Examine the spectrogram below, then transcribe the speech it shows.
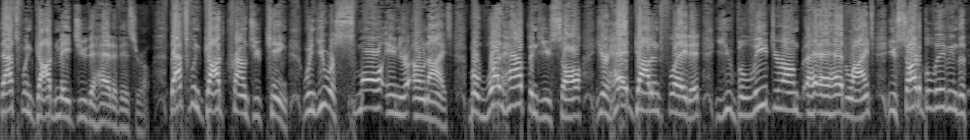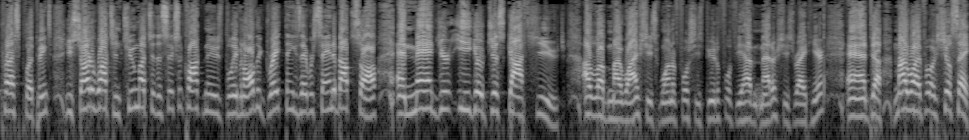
that's when God made you the head of Israel. That's when God crowned you king, when you were small in your own eyes. But what happened you, Saul? Your head got inflated. You believed your own headlines. You started believing the press clippings. You started watching too much of the 6 o'clock news, believing all the great things they were saying about Saul. And man, your ego just got huge. I love my wife. She's wonderful. She's beautiful. If you haven't met her, she's right here. And uh, my wife, oh, she'll say,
